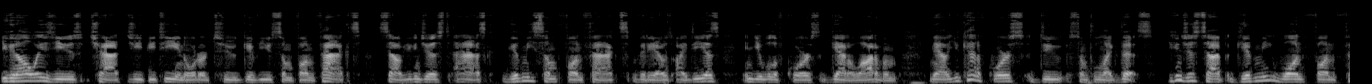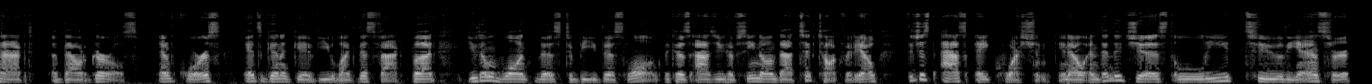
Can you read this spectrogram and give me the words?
you can always use ChatGPT in order to give you some fun facts. So you can just ask, give me some fun facts, videos, ideas, and you will, of course, get a lot of them. Now, you can, of course, do something like this. You can just type, give me one fun fact about girls. And of course, it's going to give you like this fact, but you don't want this to be this long because as you have seen on that TikTok video, they just ask a question, you know, and then they just lead to the answer,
